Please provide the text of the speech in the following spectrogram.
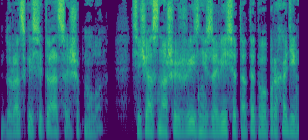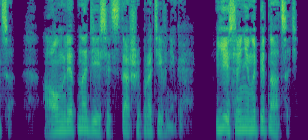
«Дурацкая ситуация», — шепнул он. «Сейчас нашей жизни зависит от этого проходимца а он лет на десять старше противника, если не на пятнадцать.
